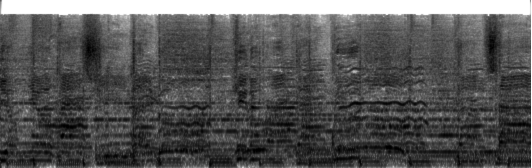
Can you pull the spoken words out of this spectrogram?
염려하지 말고 기도와 간구로 감사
